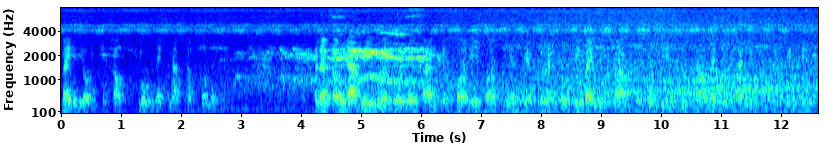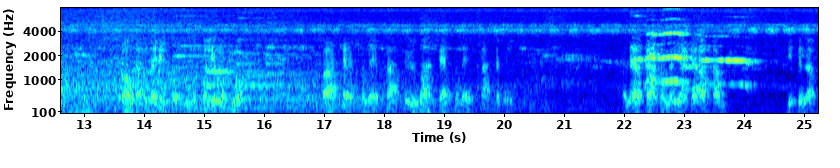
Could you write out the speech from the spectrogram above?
ไม่นิยมให้เข้าหมู่ในคณะสังคมนั่นเองะฉะนั้นสองอย่างนี้เมื่อรวมรวมกันเป็นข้อดีข้อเสียเปรียบเทียบคนที่ไม่มีความประพฤติดีทุกข้าไม่มีกตัญญูกตเวทีพร้อมทั้งไม่ได้บวชด้วยก็เรียกว่าพวกบาดแตกแสลกขาดหรือบ้านแตกแสลกขาดกันเองแล้วพระก็ไม่อยากจะเอาคำที่เป็นอัป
